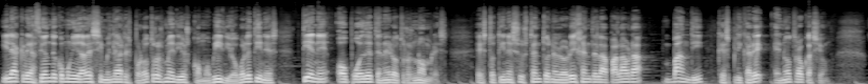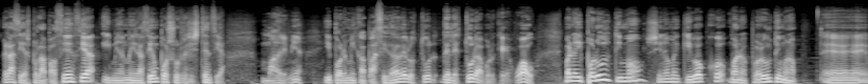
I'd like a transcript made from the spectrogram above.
y la creación de comunidades similares por otros medios como vídeo o boletines tiene o puede tener otros nombres. Esto tiene sustento en el origen de la palabra bandy que explicaré en otra ocasión. Gracias por la paciencia y mi admiración por su resistencia. Madre mía. Y por mi capacidad de lectura, porque, wow. Bueno, y por último, si no me equivoco, bueno, por último no. Eh,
